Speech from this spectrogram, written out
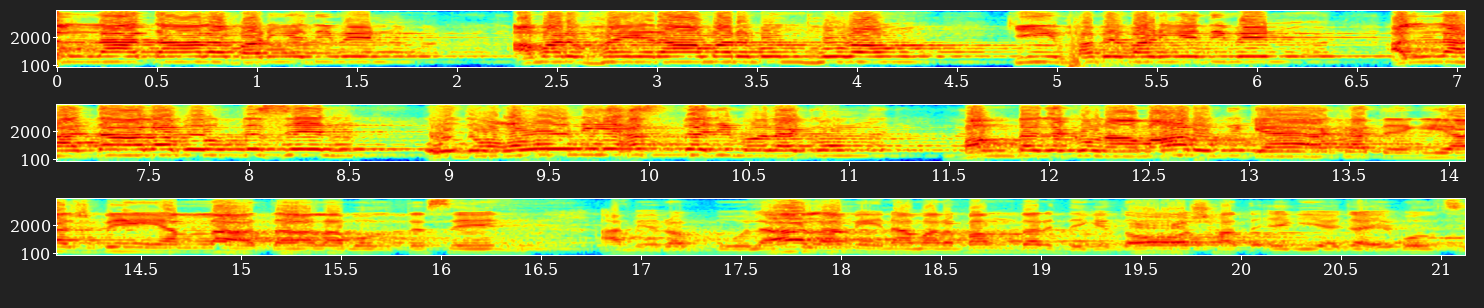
আল্লাহ তাআলা বাড়িয়ে দিবেন। আমার ভাইয়েরা, আমার বন্ধুরা কীভাবে বাড়িয়ে দিবেন? আল্লাহ তাআলা বলতেছেন, উদউনি আস্তাজিব লাকুম। বান্দা যখন আমার দিকে এক হাতে এগিয়ে আসবে, আল্লাহ তাআলা বলতেছেন, আমি রব্বুল আলামিন আমার বান্দার দিকে দশ হাত এগিয়ে যাই। বলছি,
